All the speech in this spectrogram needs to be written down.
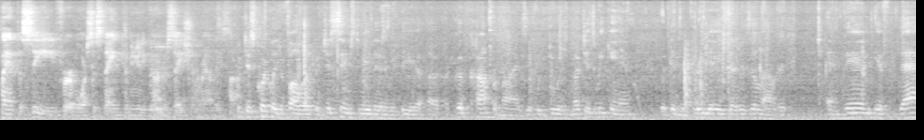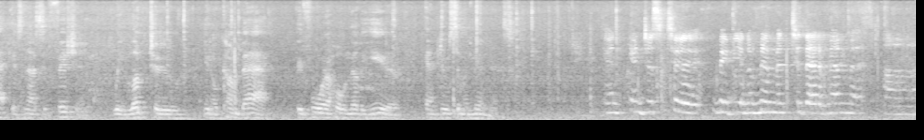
plant the seed for a more sustained community conversation around these topics. But just quickly to follow up, it just seems to me that it would be a, a, a good compromise if we do as much as we can within the three days that is allowed it. And then if that is not sufficient, we look to, you know, come back before a whole nother year and do some amendments. And, and just to, maybe an amendment to that amendment, uh,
